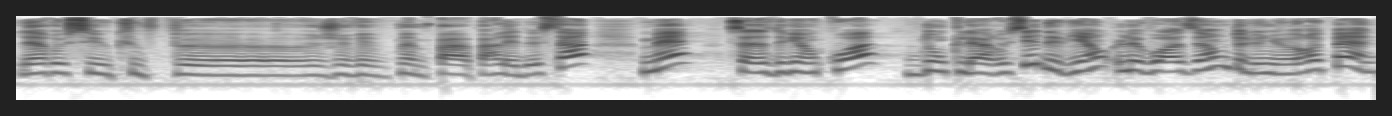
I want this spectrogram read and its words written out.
la Russie occupe, euh, je ne vais même pas parler de ça, mais ça devient quoi? Donc la Russie devient le voisin de l'Union européenne.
